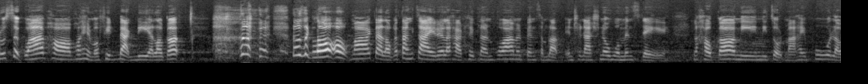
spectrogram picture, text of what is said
รู้สึกว่าพอพอเห็นว่าฟีดแบ็กดีอะเราก็ รู้สึกโล่งอกมาก แต่เราก็ตั้งใจด้วยละค่ะ คลิปนั้นเพราะว่ามันเป็นสำหรับ International Women's Day แล้วเขาก็มีมีโจทย์มาให้พูด เรา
